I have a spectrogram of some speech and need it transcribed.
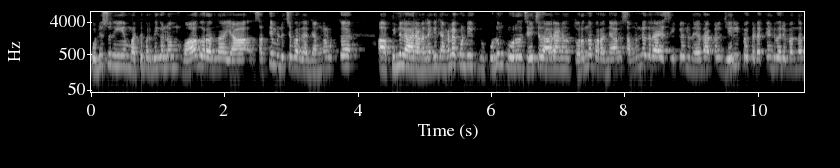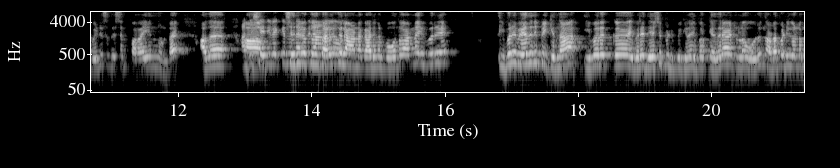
കൊടിസുനിയും മറ്റു പ്രതികളും വാ തുറന്ന് യാ- സത്യം വിളിച്ചു പറഞ്ഞാൽ ഞങ്ങൾക്ക് പിന്നിൽ ആരാണ് അല്ലെങ്കിൽ ഞങ്ങളെ കൊണ്ട് ഈ കൊടും ക്രൂരത ചെയ്യിച്ചത് ആരാണെന്ന് തുറന്നു പറഞ്ഞാൽ സമുന്നതരായ സി പി എം നേതാക്കൾ ജയിലിൽ പോയി കിടക്കേണ്ടി വരുമെന്ന് വി ഡി സതീശൻ പറയുന്നുണ്ട്. അത് ശരിവെക്കുന്ന തരത്തിലാണ് കാര്യങ്ങൾ പോകുന്നത്. കാരണം ഇവരെ ഇവരെ വേദനിപ്പിക്കുന്ന ഇവർക്ക് ഇവരെ ദേഷ്യപ്പെടിപ്പിക്കുന്ന ഇവർക്കെതിരായിട്ടുള്ള ഒരു നടപടികളും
